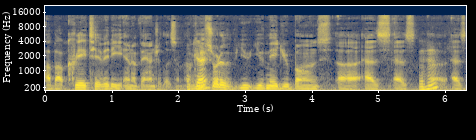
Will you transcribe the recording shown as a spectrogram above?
about creativity and evangelism. I mean, Okay. you sort of you you've made your bones uh, as as Mhm. uh, as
